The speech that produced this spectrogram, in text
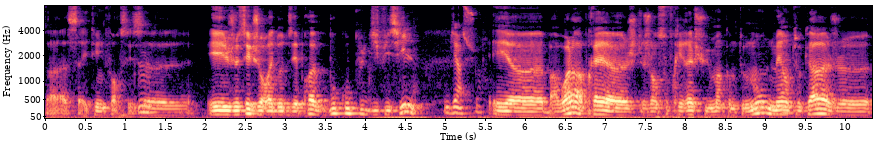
Ça, ça a été une force. Et, ça- Mm. et je sais que j'aurai d'autres épreuves beaucoup plus difficiles. Bien sûr. Et euh, ben voilà, après, euh, je- j'en souffrirai, je suis humain comme tout le monde, mais en tout cas, je.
